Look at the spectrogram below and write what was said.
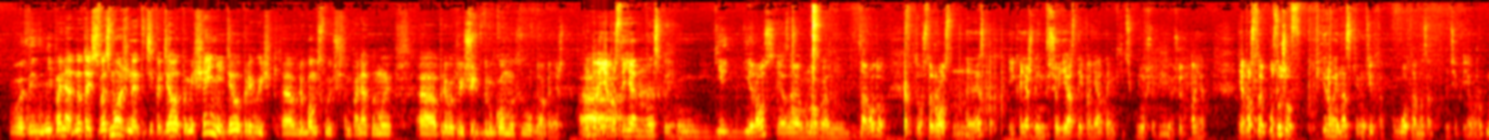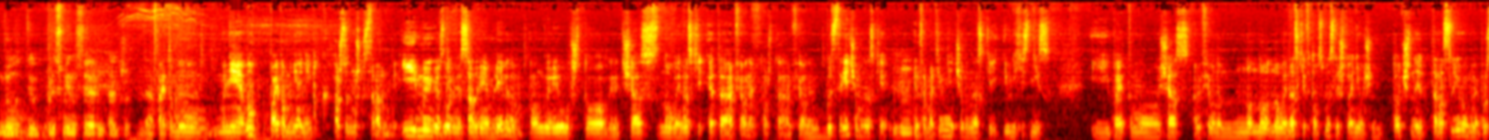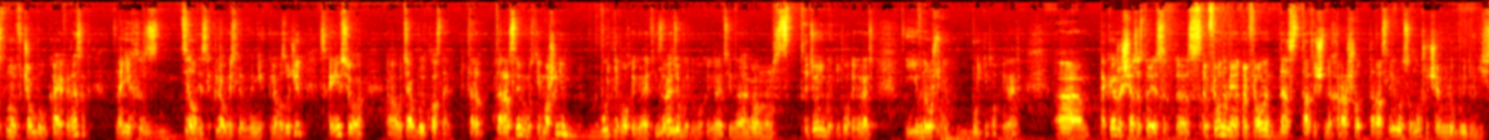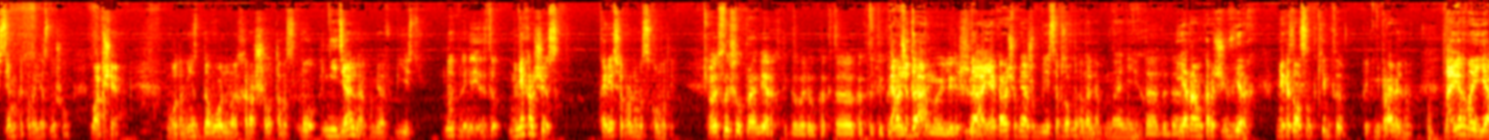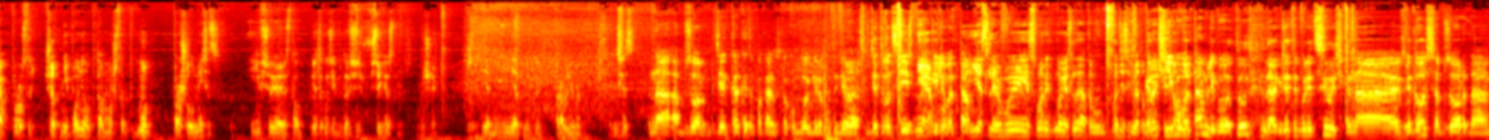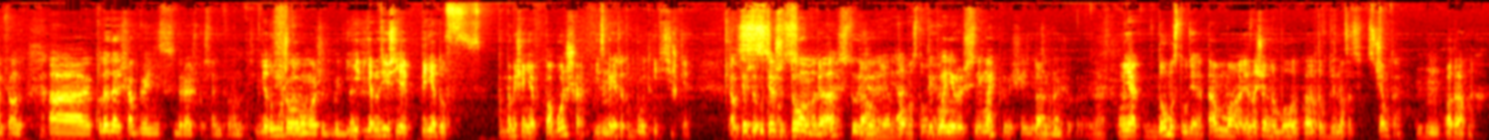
Вот, и непонятно. Ну, то есть, возможно, это типа дело помещения и дело привычки. Да, в любом случае, там, понятно, мы э, привыкли чуть к другому звуку. Да, конечно. Ну А- да, я просто я на NES не, не рос, я знаю много народу, потому что рос на NES, и, конечно, им все ясно и понятно, такие, типа, ну, все, это понятно. Я просто услышал впервые NES, ну, типа, год назад, ну, типа, я уже... Ну, вот, э, плюс-минус, наверное, так же. Да, поэтому мне, ну, поэтому мне они кажутся немножко странными. И мы разговаривали с Андреем Левиным, он говорил, что, говорит, сейчас новые NES это амфионы, потому что амфионы быстрее, чем NES, Мгм. информативнее, чем NES, и в них есть низ. И поэтому сейчас амфионы но- но- новые NES в том смысле, что они очень точные, транслируемые. Просто, ну, в чем был кайф NES, на них сделано, если клево, если в них клево звучит, скорее всего, а, у тебя будет классная тр- транслируемость, и в машине будет неплохо играть, и из радио будет неплохо играть, и на огромном стадионе будет неплохо играть, и в наушниках будет неплохо играть. А, такая же сейчас история с, э, с амфионами. Амфионы достаточно хорошо транслируются, лучше, чем любые другие системы, которые я слышал вообще. Вот, они довольно хорошо транслируют. Ну, не идеально, у меня есть... Ну, это, меня, короче, скорее всего, проблема с комнатой. Ну, я слышал про верх, ты говорил, как-то как ты привык Короче, к да. этому или решил? Да, я, короче, у меня же есть обзор на канале на них. Да, да, да. Я там, короче, вверх, мне казался он каким-то неправильным. Наверное, я просто что-то не понял, потому что, ну, прошел месяц, и все, я стал, я такой, типа, да, все, все ясно, вообще. Нет, нет никакой проблемы. Сейчас на обзор, где как это показывают, как у блогеров это делается? Где-то вот здесь будет, или вот там. Если вы смотрите, ну, если да, то здесь ребята Короче, либо вот там, либо вот тут, да, где-то будет ссылочка на видос, обзор, да, амфионов. А куда дальше апгрейдиться собираешь после амфионов? Я думаю, что, что- может быть Я, я надеюсь, я перееду в помещение побольше, и, скорее всего, это будут и тишки. А у тебя же, у тебя же дома, да, да, студия? у меня А дома студия. Ты планируешь снимать помещение? Да, типа, да, да. У меня дома студия, там а, изначально было квадратов 12 с чем-то Мгм. квадратных.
